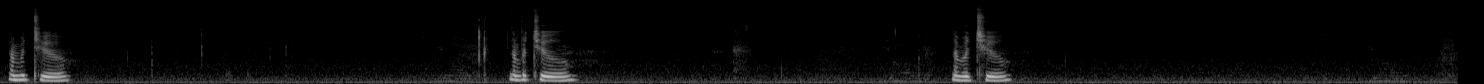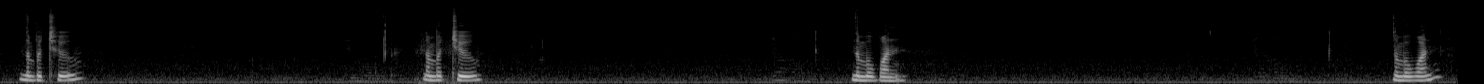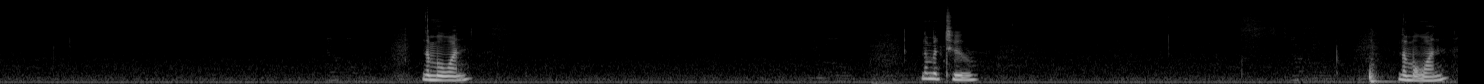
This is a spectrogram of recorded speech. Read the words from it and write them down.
Number two. Number two. Number two. Number two. Number two. Number one. Number one. Number one. Number two. Number one.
